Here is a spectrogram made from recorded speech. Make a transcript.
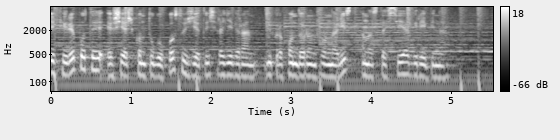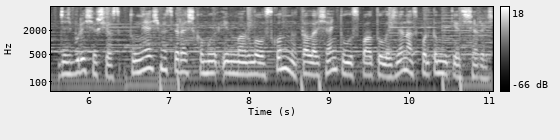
Эфире поте эшияш контугуко сюжетыш радиоверан. Микрофондорын журналист Анастасия Гребина. Дежь буре шершес. Туняш месвераш кому ин марло оскон на талашань тулыспал тулыждан аспортымны кес шарыш.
